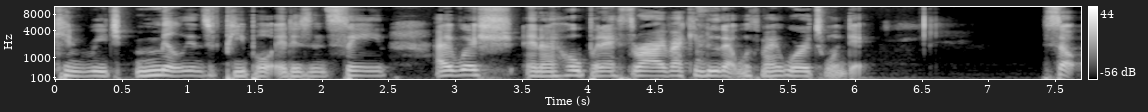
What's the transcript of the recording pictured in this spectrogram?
can reach millions of people. It is insane. I wish and I hope and I thrive I can do that with my words one day. So,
